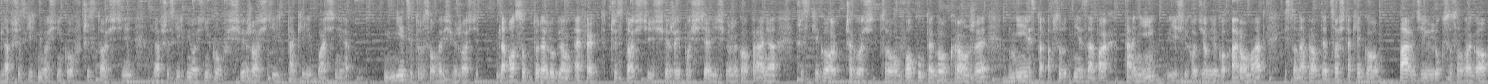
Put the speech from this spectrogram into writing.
dla wszystkich miłośników czystości, dla wszystkich miłośników świeżości, takiej właśnie niecytrusowej świeżości. Dla osób, które lubią efekt czystości, świeżej pościeli, świeżego prania, wszystkiego czegoś, co wokół tego krąży, nie jest to absolutnie zapach tani, jeśli chodzi o jego aromat. Jest to naprawdę coś takiego bardziej luksusowego,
